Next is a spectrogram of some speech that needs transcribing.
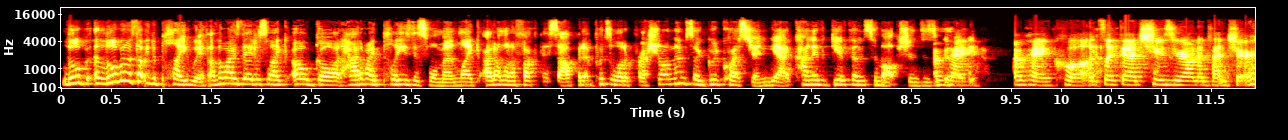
little a little bit of something to play with. Otherwise they're just like, oh God, how do I please this woman? Like I don't want to fuck this up. And it puts a lot of pressure on them. So good question. Yeah, kind of give them some options is okay. good Okay, cool. Yeah. It's like a choose your own adventure.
